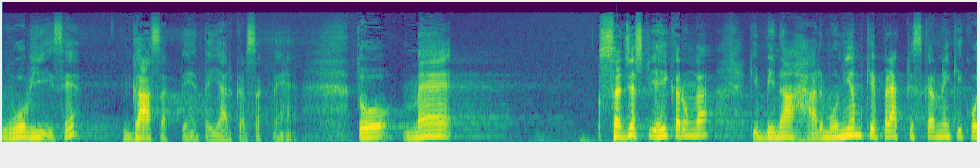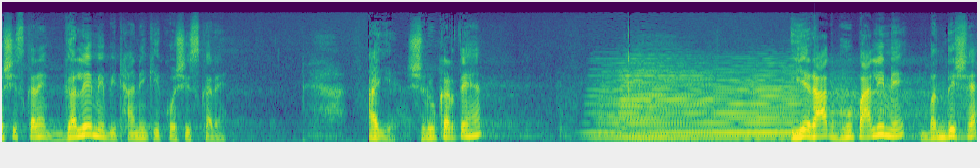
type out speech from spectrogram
वो भी इसे गा सकते हैं, तैयार कर सकते हैं। तो मैं सजेस्ट यही करूँगा कि बिना हारमोनियम के प्रैक्टिस करने की कोशिश करें, गले में बिठाने की कोशिश करें। आइए, शुरू करते हैं। ये राग भूपाली में बंदिश है,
